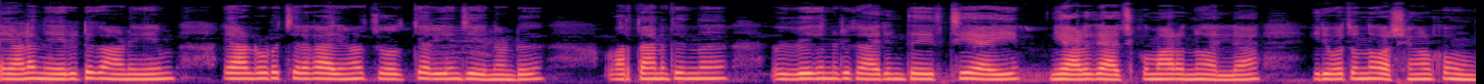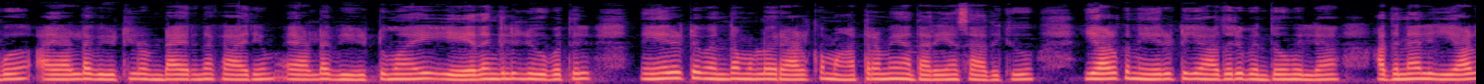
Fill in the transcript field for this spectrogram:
അയാളെ നേരിട്ട് കാണുകയും അയാളോട് ചില കാര്യങ്ങൾ ചോദിച്ചറിയുകയും ചെയ്യുന്നുണ്ട്. വർത്തമാനത്തിൽ നിന്ന് വിവേകിനൊരു കാര്യം തീർച്ചയായി. ഇയാൾ രാജ്കുമാറൊന്നും അല്ല ഇരുപത്തൊന്ന് വർഷങ്ങൾക്ക് മുമ്പ് അയാളുടെ വീട്ടിലുണ്ടായിരുന്ന കാര്യം അയാളുടെ വീട്ടുമായി ഏതെങ്കിലും രൂപത്തിൽ നേരിട്ട് ബന്ധമുള്ള ഒരാൾക്ക് മാത്രമേ അതറിയാൻ സാധിക്കൂ. ഇയാൾക്ക് നേരിട്ട് യാതൊരു ബന്ധവുമില്ല. അതിനാൽ ഇയാൾ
